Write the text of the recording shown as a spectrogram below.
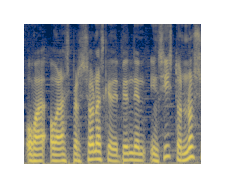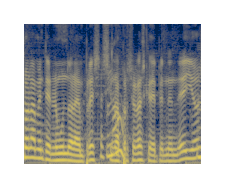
O a, o a las personas que dependen, insisto, no solamente en el mundo de la empresa, sino No. a personas que dependen de ellos.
